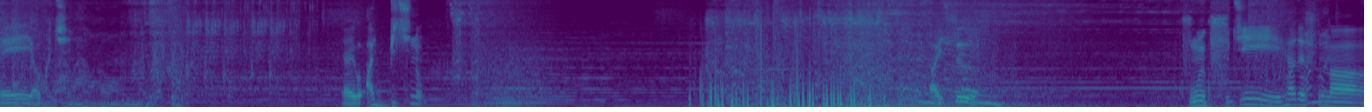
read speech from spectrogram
에이 어 그치. 야 이거 아이 미친놈. 나이스. 궁을 굳이 해야 됐었나.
